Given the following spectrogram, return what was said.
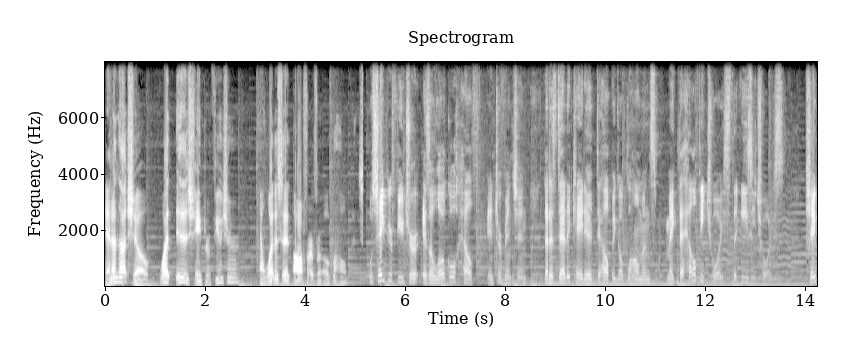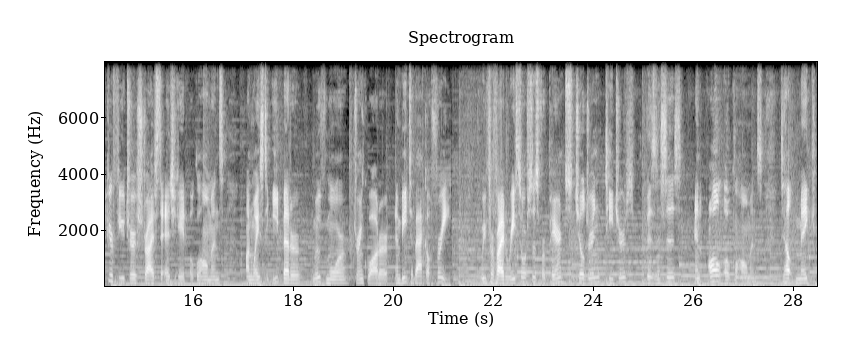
In a nutshell, what is Shape Your Future and what does it offer for Oklahomans? Well, Shape Your Future is a local health intervention that is dedicated to helping Oklahomans make the healthy choice the easy choice. Shape Your Future strives to educate Oklahomans on ways to eat better, move more, drink water, and be tobacco free. We provide resources for parents, children, teachers, businesses, and all Oklahomans to help make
